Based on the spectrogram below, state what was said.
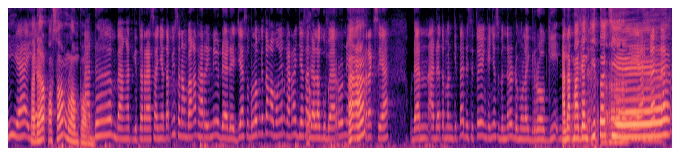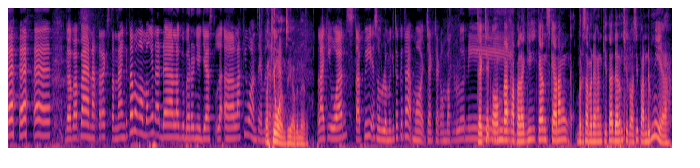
Iya, iya. Padahal kosong melompong. Adem banget gitu rasanya Tapi senang banget hari ini udah ada Jazz Sebelum kita ngomongin karena Jazz ada lagu baru nih Ah, Anak ah. Tracks ya Dan ada teman kita di situ yang kayaknya sebenarnya udah mulai grogi nih. Anak magang kita, Cie. Iya. Gak apa-apa anak Tracks tenang Kita mau ngomongin ada lagu barunya Jazz uh, Lucky Ones ya benar Lucky ya? Ones ya benar. Lucky Ones Tapi sebelum itu kita mau cek-cek ombak dulu nih Cek-cek ombak apalagi kan sekarang bersama dengan kita dalam situasi pandemi ya.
